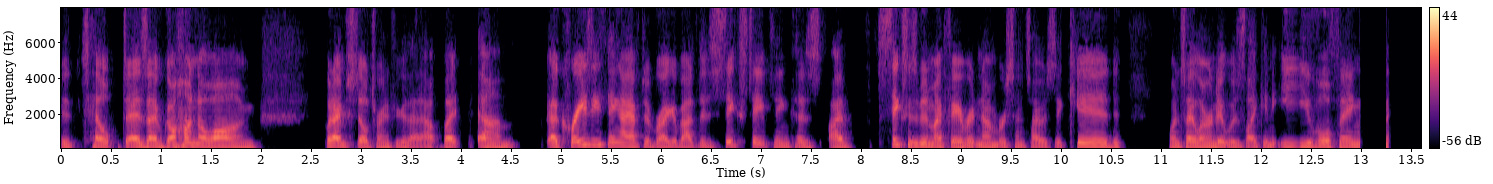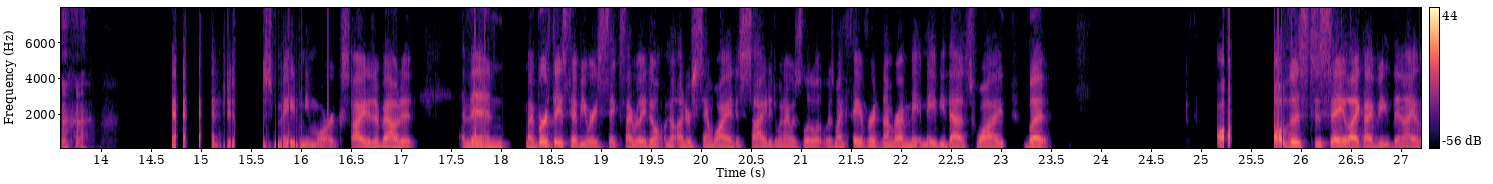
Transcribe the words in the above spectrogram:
it's helped as I've gone along, but I'm still trying to figure that out. But um, a crazy thing I have to brag about the six tape thing because I've six has been my favorite number since I was a kid. Once I learned it was like an evil thing, that just made me more excited about it. And then my birthday is February 6th. I really don't understand why I decided when I was little it was my favorite number. I may, maybe that's why, but all this to say, like I then I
